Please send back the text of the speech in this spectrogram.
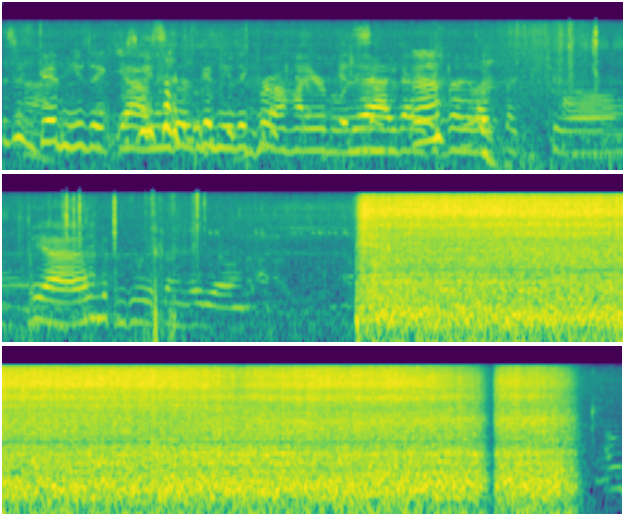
This is good music. Yeah, I was gonna it's good music for a hot air balloon. Yeah, exactly. Uh, It's very like, like chill. yeah. I can get some Julia playing radio on. I was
